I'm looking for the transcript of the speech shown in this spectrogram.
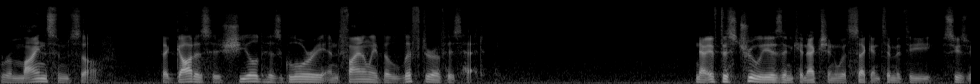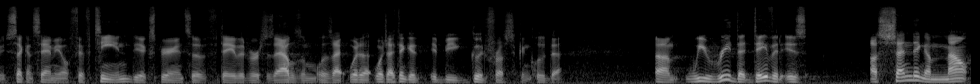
reminds himself that God is his shield, his glory, and finally the lifter of his head. Now, if this truly is in connection with 2 Timothy, excuse me, 2 Samuel 15, the experience of David versus Absalom, which I think it'd be good for us to conclude that, um, we read that David is ascending a mount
